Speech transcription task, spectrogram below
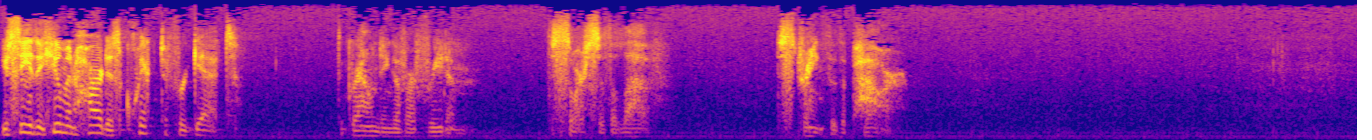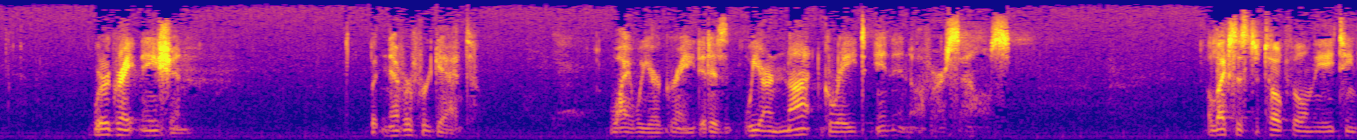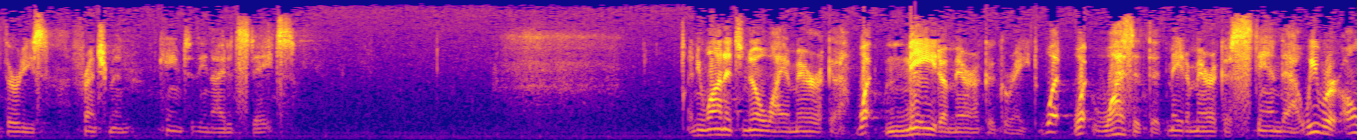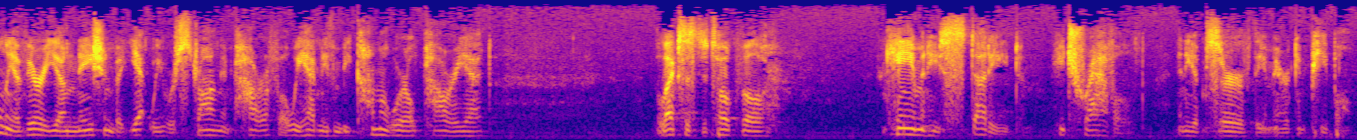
You see, the human heart is quick to forget the grounding of our freedom, the source of the love the strength of the power. We're a great nation, but never forget why we are great. It is we are not great in and of ourselves. Alexis de Tocqueville in the 1830s, Frenchman, came to the United States. And he wanted to know why America, what made America great? What, what was it that made America stand out? We were only a very young nation, but yet we were strong and powerful. We hadn't even become a world power yet. Alexis de Tocqueville came and he studied, he traveled, and he observed the American people.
